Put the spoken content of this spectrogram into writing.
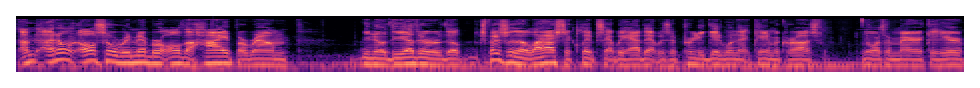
I'm, I don't also remember all the hype around, you know, the other, the especially the last eclipse that we had. That was a pretty good one that came across North America here.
